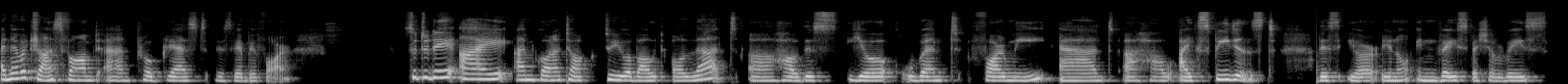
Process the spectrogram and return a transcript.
I never transformed and progressed this way before. So today i going to talk to you about all that uh, how this year went for me and uh, how i experienced this year you know in very special ways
